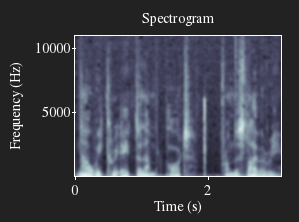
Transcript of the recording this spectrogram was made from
Now we create the lumped port from this library.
